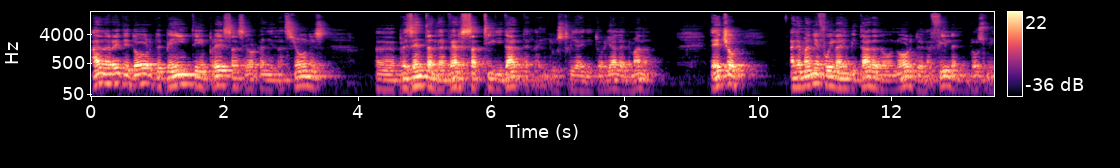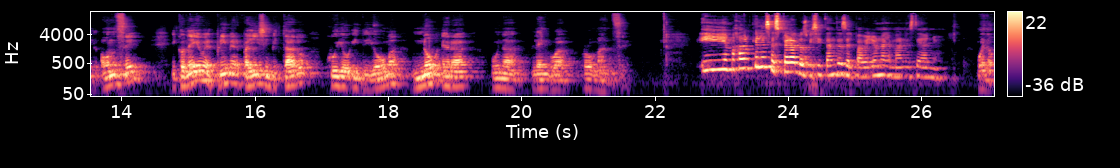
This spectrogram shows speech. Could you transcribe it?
alrededor de 20 empresas y organizaciones eh, presentan la versatilidad de la industria editorial alemana. De hecho, Alemania fue la invitada de honor de la FIL en 2011 y con ello el primer país invitado cuyo idioma no era una lengua romance. Y, embajador, ¿qué les espera a los visitantes del pabellón alemán este año? Bueno,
